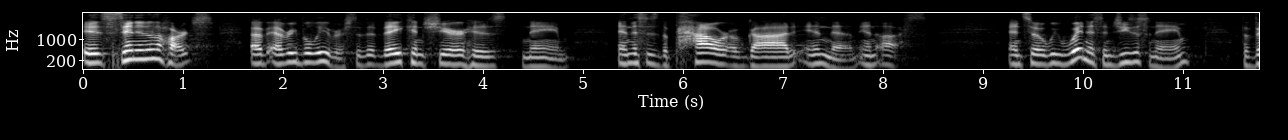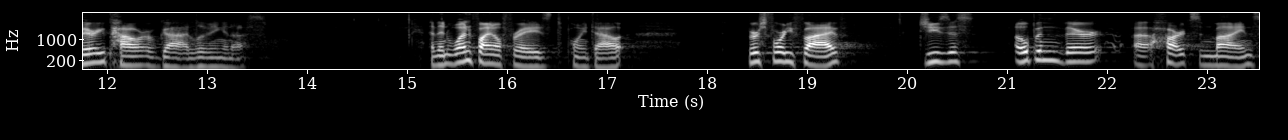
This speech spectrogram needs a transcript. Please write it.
is sent into the hearts of every believer so that they can share his name. And this is the power of God in them, in us. And so we witness in Jesus' name the very power of God living in us. And then one final phrase to point out. Verse 45 Jesus opened their uh, hearts and minds,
